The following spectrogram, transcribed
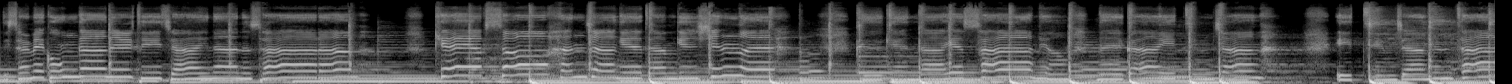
네 삶의 공간을 디자인하는 사람 이 팀장은 달려간다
